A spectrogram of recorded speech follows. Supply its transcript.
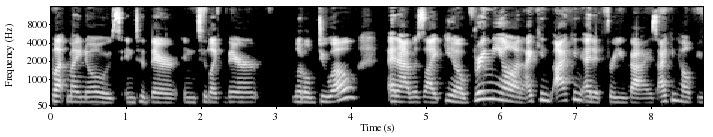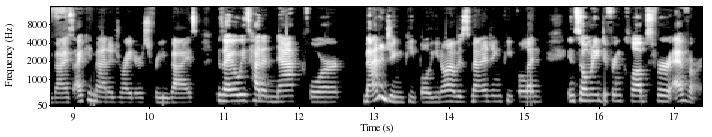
butt my nose into their into like their little duo and I was like, you know, bring me on. I can I can edit for you guys. I can help you guys. I can manage writers for you guys because I always had a knack for managing people. You know, I was managing people and in so many different clubs forever.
